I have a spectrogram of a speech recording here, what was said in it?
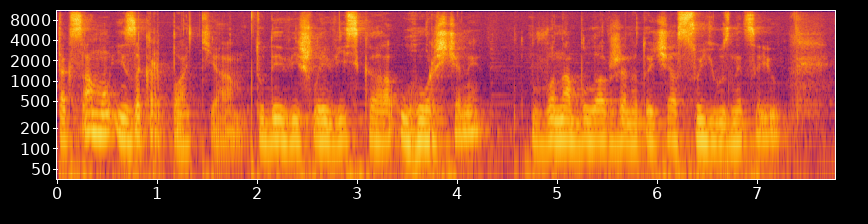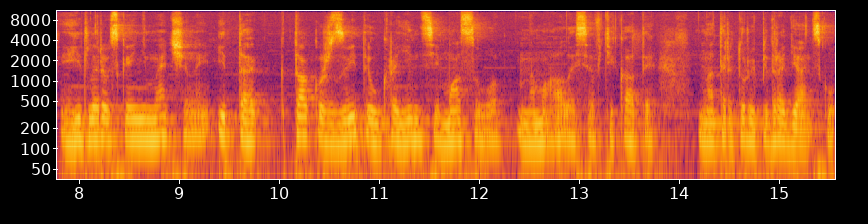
Так само і Закарпаття. Туди війшли війська Угорщини. Вона була вже на той час союзницею гітлерівської Німеччини, і так також звідти українці масово намагалися втікати на територію підрадянську.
